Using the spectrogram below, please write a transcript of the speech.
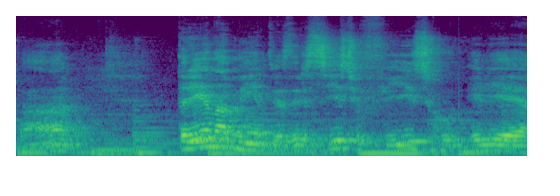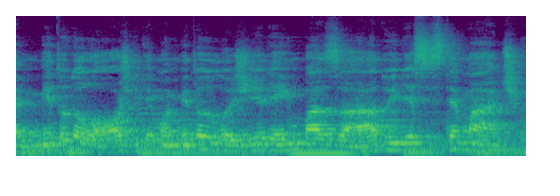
tá? treinamento, exercício físico, ele é metodológico, tem uma metodologia, ele é embasado e ele é sistemático.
